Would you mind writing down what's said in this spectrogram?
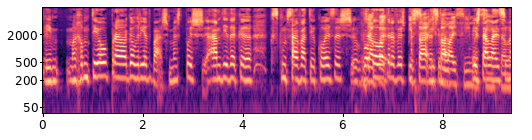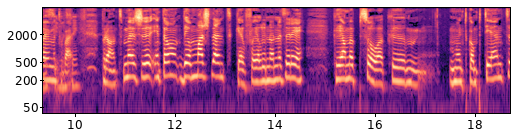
e me remeteu para a galeria de baixo, mas depois, à medida que, que se começava a ter coisas, voltou outra vez para, está, para está lá em cima. Está sim, lá em cima, lá em muito cima, bem. Sim. Pronto, mas eh, então deu-me uma ajudante, que foi a Leonor Nazaré, que é uma pessoa que hum, muito competente,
